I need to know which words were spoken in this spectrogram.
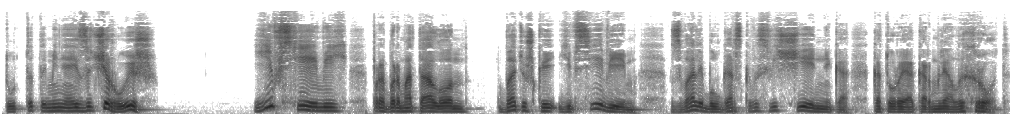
тут-то ты меня и зачаруешь». «Евсевий», — пробормотал он. Батюшкой Евсевием звали булгарского священника, который окормлял их род.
